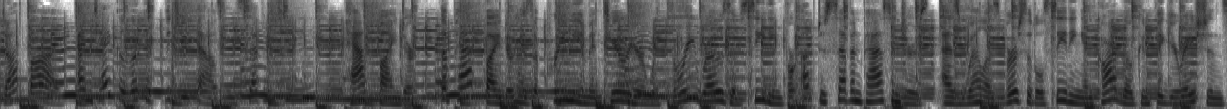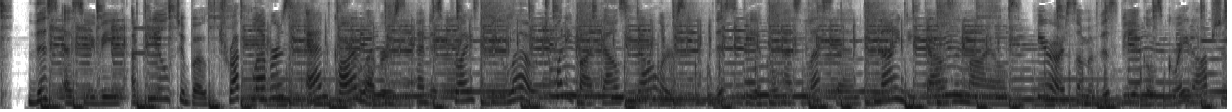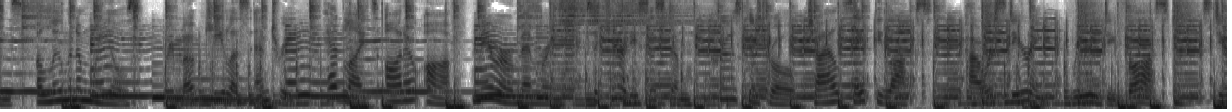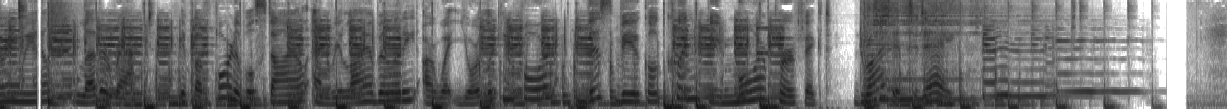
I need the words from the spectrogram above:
Stop by and take a look at the 2017 Pathfinder. The Pathfinder has a premium interior with three rows of seating for up to seven passengers, as well as versatile seating and cargo configurations. This SUV appeals to both truck lovers and car lovers and is priced below $25,000. This vehicle has less than 90,000 miles. Here are some of this vehicle's great options. Aluminum wheels, remote keyless entry, headlights auto off, mirror memory, security system, cruise control, child safety locks, power steering, rear defrost, steering wheel, leather wrapped. If affordable style and reliability are what you're looking for, this vehicle couldn't be more perfect. Drive it today.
